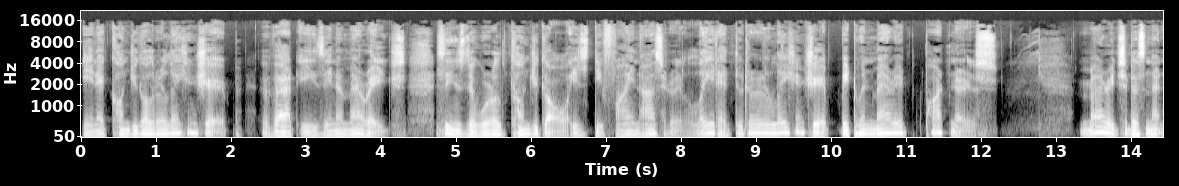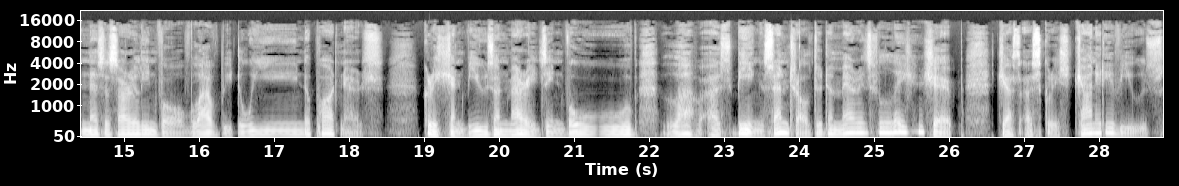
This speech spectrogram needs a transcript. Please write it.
in a conjugal relationship that is in a marriage, since the word conjugal is defined as related to the relationship between married partners. Marriage does not necessarily involve love between the partners. Christian views on marriage involve love as being central to the marriage relationship, just as Christianity views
